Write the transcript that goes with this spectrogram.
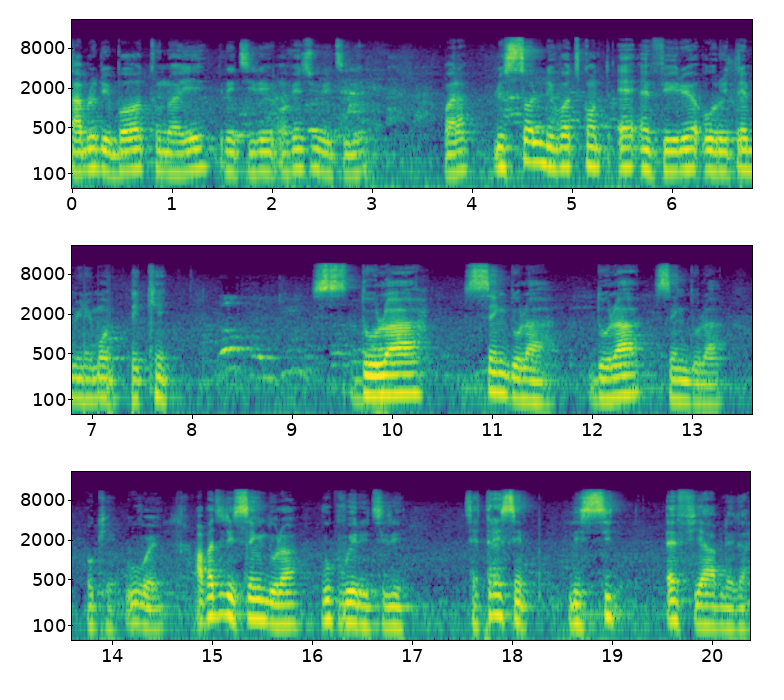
Tableau de bord, tout noyé, retirer. On vient sur retirer. Voilà. Le solde de votre compte est inférieur au retrait minimum pékin. Dollar, 5 dollars. Dollar, 5 dollars. Ok, vous voyez. À partir de 5 dollars, vous pouvez retirer. C'est très simple. Le site est fiable, les gars.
